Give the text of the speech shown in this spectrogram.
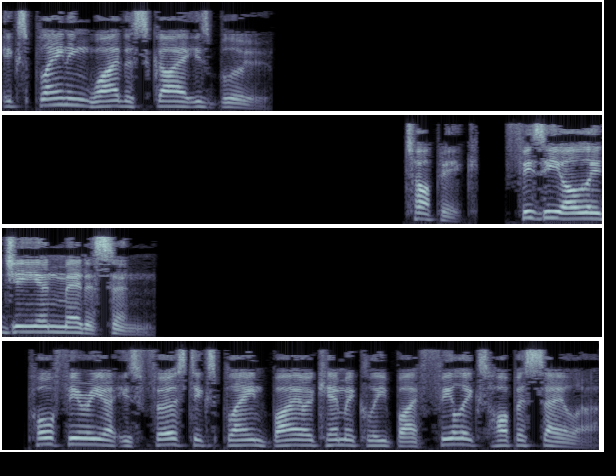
explaining why the sky is blue. Physiology and medicine Porphyria is first explained biochemically by Felix Hoppe Seyler.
